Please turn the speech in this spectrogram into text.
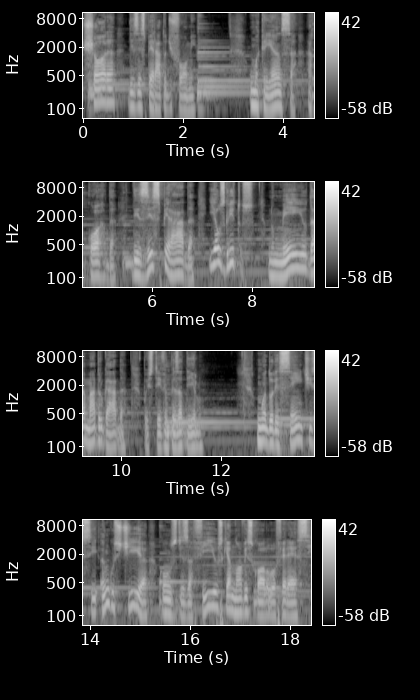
chora desesperado de fome. Uma criança acorda desesperada e aos gritos no meio da madrugada, pois teve um pesadelo. Um adolescente se angustia com os desafios que a nova escola oferece.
